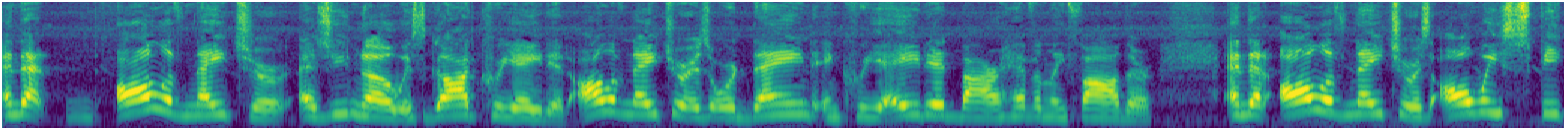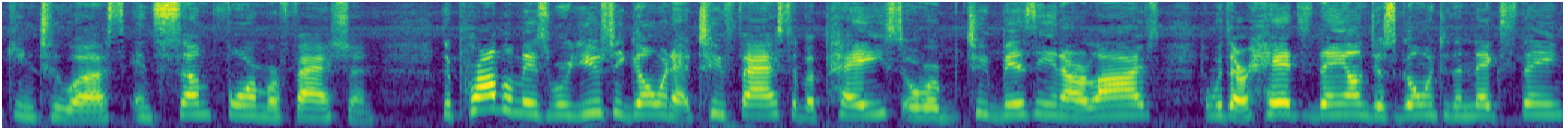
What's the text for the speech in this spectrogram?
and that all of nature, as you know, is God created. All of nature is ordained and created by our Heavenly Father. And that all of nature is always speaking to us in some form or fashion. The problem is we're usually going at too fast of a pace or we're too busy in our lives with our heads down, just going to the next thing,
